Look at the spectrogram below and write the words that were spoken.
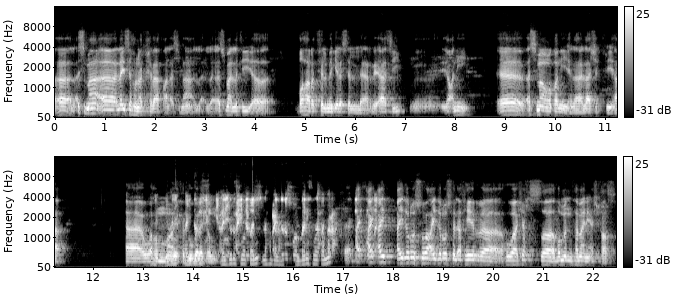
آه، الأسماء آه، ليس هناك خلاف على الأسماء. الأسماء التي آه، ظهرت في المجلس الرئاسي يعني أسماء وطنية لا, لا شك فيها. وهم يعني يحبوا بلدهم. أيدروس وطني؟ لحظة أيدروس وطني؟ أيدروس هو أيدروس في الأخير هو شخص ضمن ثمانية أشخاص.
